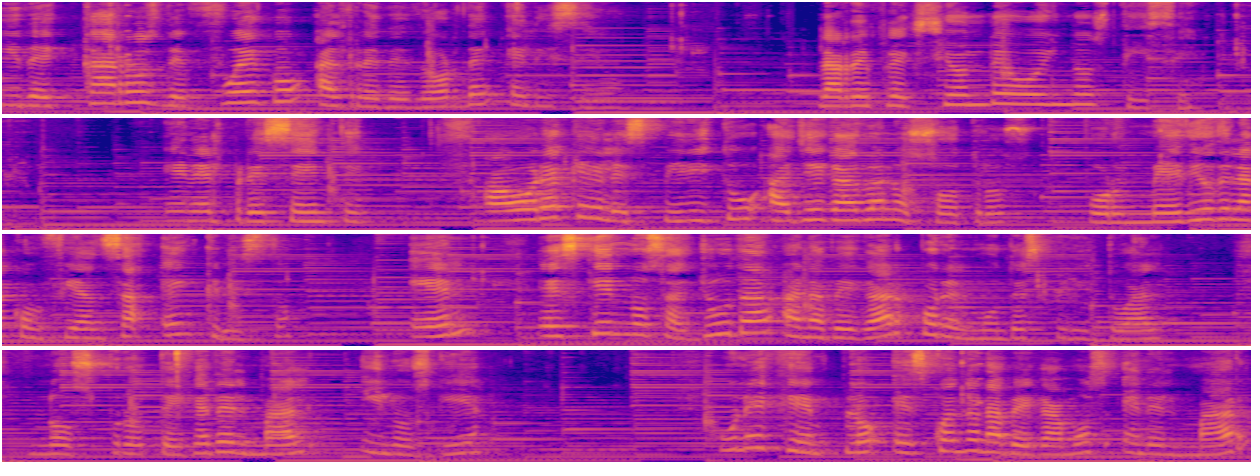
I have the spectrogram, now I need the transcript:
y de carros de fuego alrededor de Eliseo. La reflexión de hoy nos dice, en el presente, ahora que el Espíritu ha llegado a nosotros por medio de la confianza en Cristo, Él es quien nos ayuda a navegar por el mundo espiritual, nos protege del mal y nos guía. Un ejemplo es cuando navegamos en el mar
